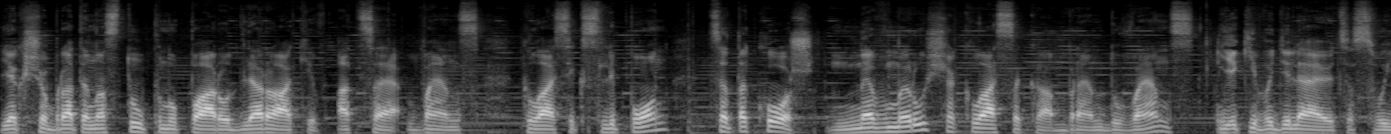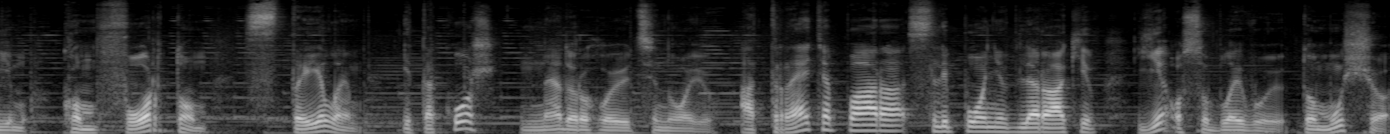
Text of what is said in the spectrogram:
Якщо брати наступну пару для раків, а це Vans Classic Slip-On, це також невмируща класика бренду Vans, які виділяються своїм комфортом, стилем і також недорогою ціною. А третя пара сліпонів для раків є особливою, тому що,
